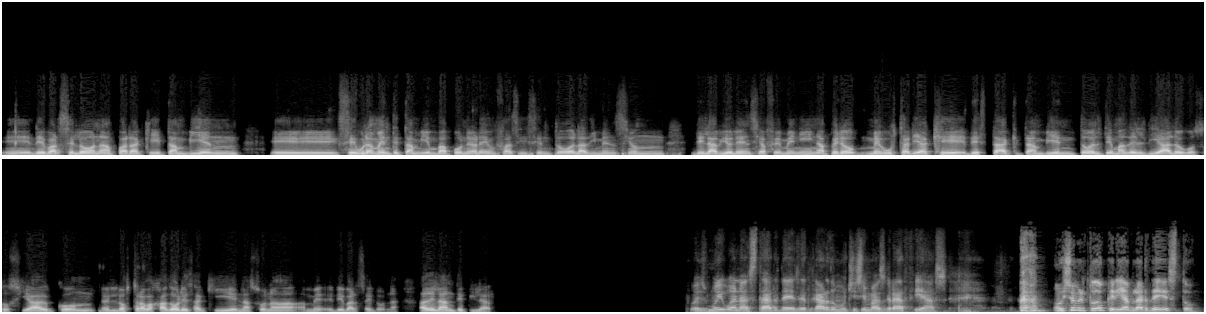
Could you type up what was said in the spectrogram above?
eh, de Barcelona para que también Eh, seguramente también va a poner énfasis en toda la dimensión de la violencia femenina, pero me gustaría que destaque también todo el tema del diálogo social con eh, los trabajadores aquí en la zona de Barcelona. Adelante, Pilar. Pues muy buenas tardes, Edgardo, muchísimas gracias. Hoy sobre todo quería hablar de esto.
